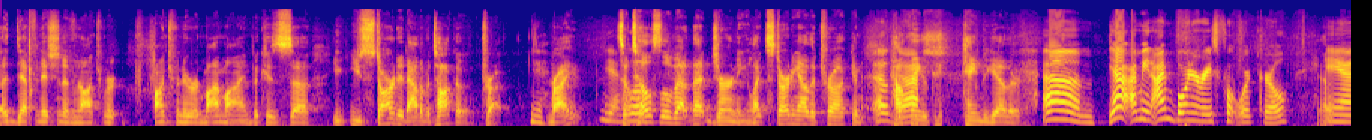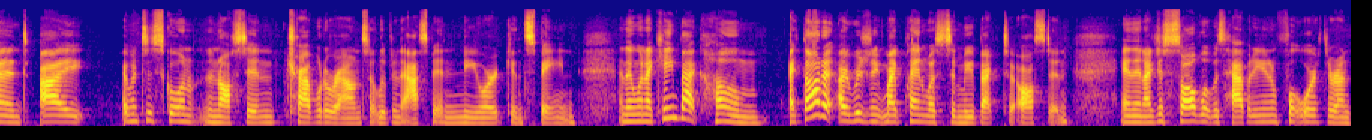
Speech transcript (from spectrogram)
a definition of an entrepreneur, entrepreneur in my mind because uh, you, you started out of a taco truck, Yeah. right? Yeah, So well- tell us a little about that journey, like starting out of the truck and Oh, how things came together. Um, yeah, I mean, I'm born and raised Fort Worth girl, Yeah. and I I went to school in, in Austin, traveled around, so I lived in Aspen, New York, and Spain, and then when I came back home, I thought I originally my plan was to move back to Austin, and then I just saw what was happening in Fort Worth around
